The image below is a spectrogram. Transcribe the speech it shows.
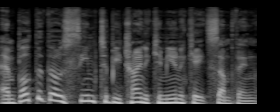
And both of those seem to be trying to communicate something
